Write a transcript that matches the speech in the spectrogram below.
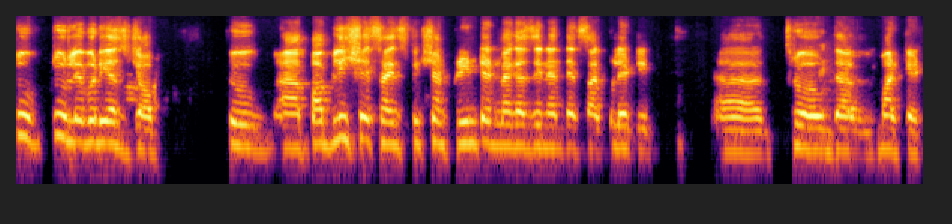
too too laborious job to uh, publish a science fiction printed magazine and then circulate it uh, throughout the market.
